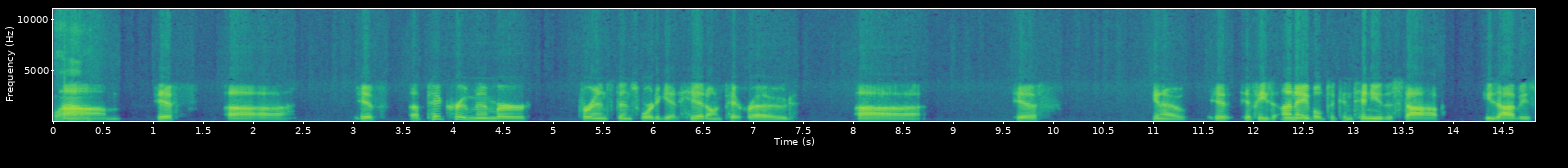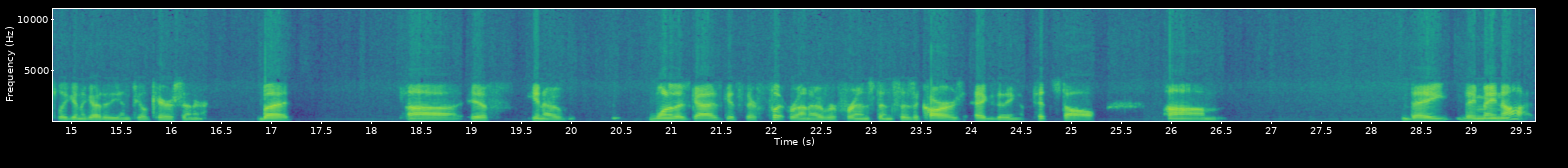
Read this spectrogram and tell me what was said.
Wow. Um, if uh, if a pit crew member, for instance, were to get hit on pit road, uh, if you know if, if he's unable to continue the stop, he's obviously going to go to the infield care center. But uh, if you know one of those guys gets their foot run over, for instance, as a car is exiting a pit stall, um, they they may not.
